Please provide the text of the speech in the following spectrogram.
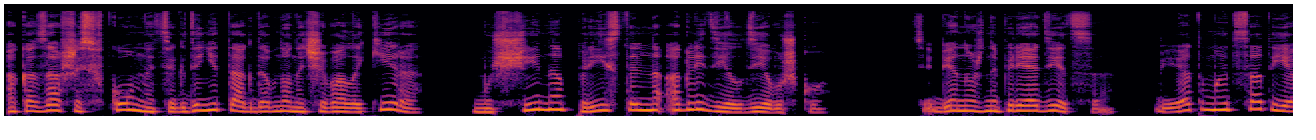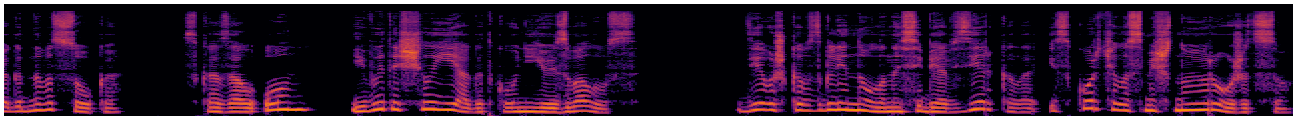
Оказавшись в комнате, где не так давно ночевала Кира, мужчина пристально оглядел девушку. «Тебе нужно переодеться и отмыться от ягодного сока», — сказал он и вытащил ягодку у нее из волос. Девушка взглянула на себя в зеркало и скорчила смешную рожицу.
